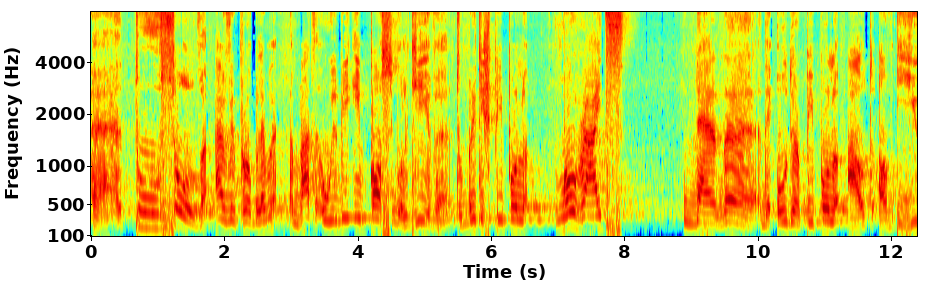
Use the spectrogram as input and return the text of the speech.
uh, to solve every problem, but will be impossible give to British people more rights than uh, the older people out of EU.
